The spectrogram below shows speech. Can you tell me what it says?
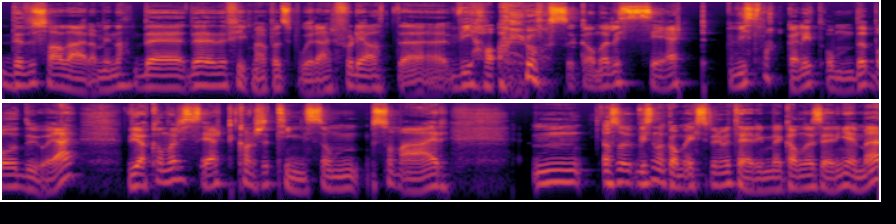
det du sa der, Amina, det, det, det fikk meg på et spor her. Fordi at eh, vi har jo også kanalisert Vi snakka litt om det, både du og jeg. Vi har kanalisert kanskje ting som, som er mm, altså Vi snakka om eksperimentering med kanalisering hjemme.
